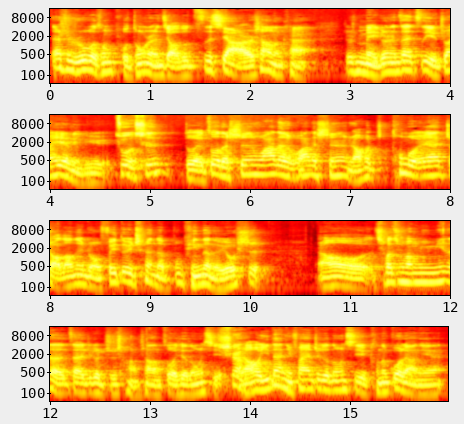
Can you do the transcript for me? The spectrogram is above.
但是如果从普通人角度自下而上的看，就是每个人在自己专业领域做的深，对，做的深，挖的挖的深，然后通过 AI 找到那种非对称的、不平等的优势，然后悄悄咪咪的在这个职场上做一些东西。是啊然后一旦你发现这个东西可能过两年，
